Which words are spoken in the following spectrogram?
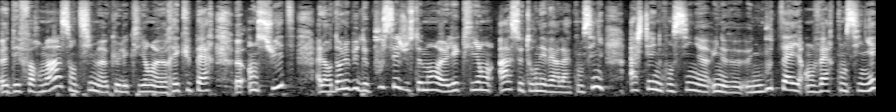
euh, des formats, centimes que les clients euh, récupèrent ensuite. Alors dans le but de pousser justement les clients à se tourner vers la consigne, acheter une consigne, une, bouteille en verre consigné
